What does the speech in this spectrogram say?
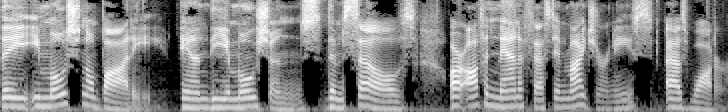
The emotional body and the emotions themselves are often manifest in my journeys as water.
